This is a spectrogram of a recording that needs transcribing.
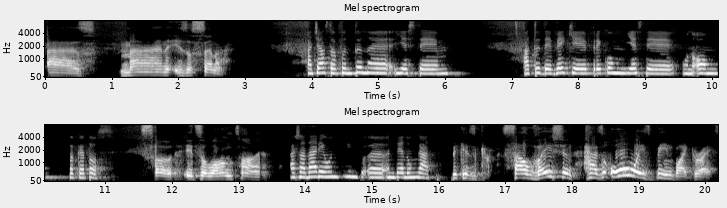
as man is a sinner. Această fântână este atât de veche precum este un om păcătos. So it's a long time Așadar e un timp uh, îndelungat, because g- salvation has always been by grace.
